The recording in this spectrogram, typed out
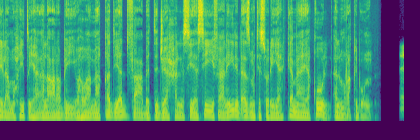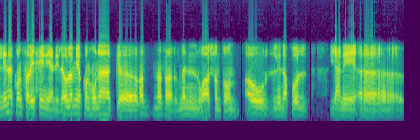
إلى محيطها العربي وهو ما قد يدفع باتجاه حل سياسي فعلي للأزمة السورية كما يقول المراقبون. لنكن صريحين يعني لو لم يكن هناك آه، غض نظر من واشنطن أو لنقل يعني آه،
